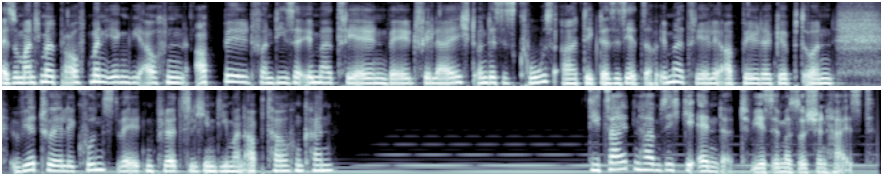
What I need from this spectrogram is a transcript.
Also manchmal braucht man irgendwie auch ein Abbild von dieser immateriellen Welt vielleicht und es ist großartig, dass es jetzt auch immaterielle Abbilder gibt und virtuelle Kunstwelten plötzlich, in die man abtauchen kann. Die Zeiten haben sich geändert, wie es immer so schön heißt.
